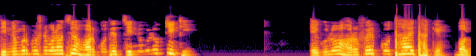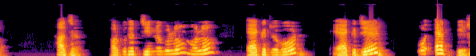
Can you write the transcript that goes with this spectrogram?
তিন নম্বর প্রশ্ন বলা হচ্ছে হরকতের চিহ্নগুলো কি কি? এগুলো হরফের কোথায় থাকে? বলো। আচ্ছা হরকতের চিহ্নগুলো হলো এক জবর, এক জের ও এক পেশ।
